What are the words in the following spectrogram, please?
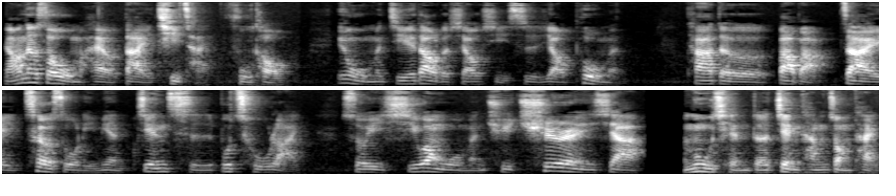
然后那时候我们还有带器材、斧头，因为我们接到的消息是要破门，他的爸爸在厕所里面坚持不出来，所以希望我们去确认一下目前的健康状态。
